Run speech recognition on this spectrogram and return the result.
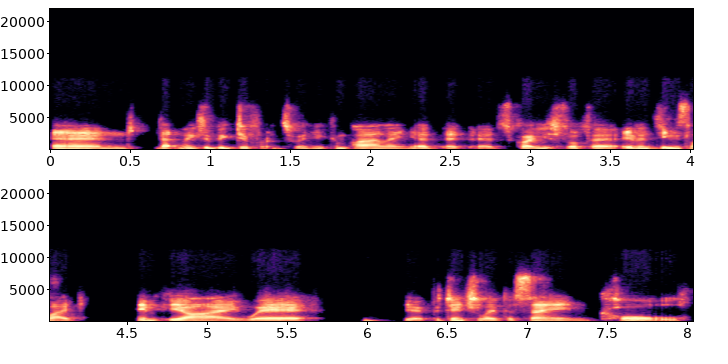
and that makes a big difference when you're compiling it, it. It's quite useful for even things like MPI, where you know, potentially the same call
